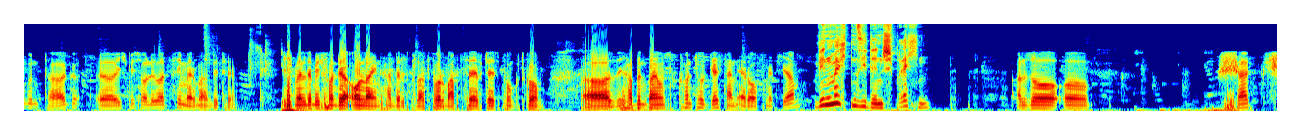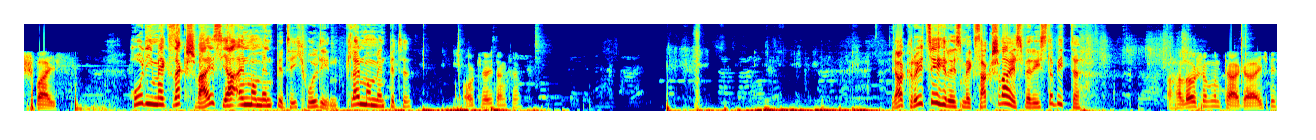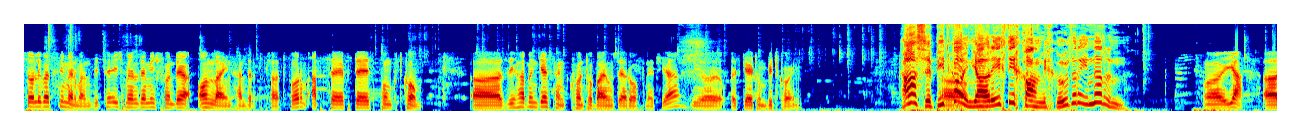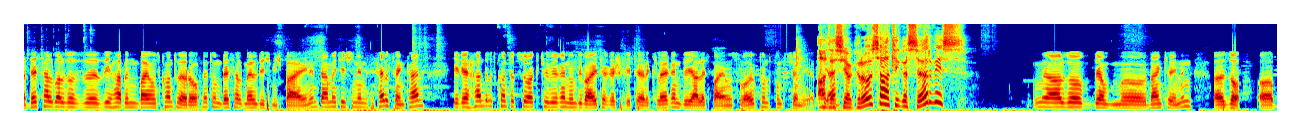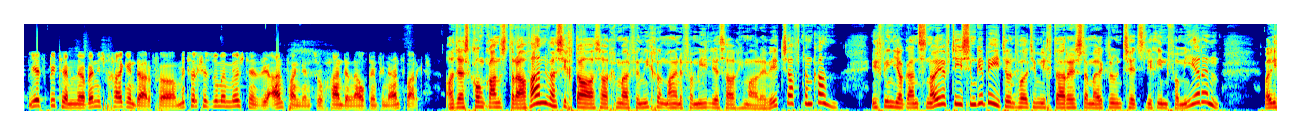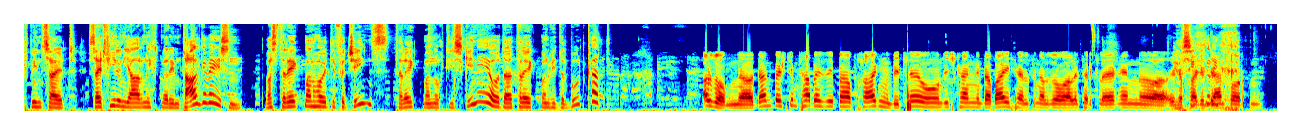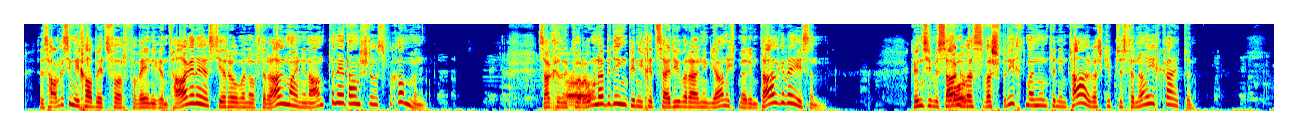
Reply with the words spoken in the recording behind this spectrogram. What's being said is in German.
Guten Tag, äh, ich bin Oliver Zimmermann, bitte. Ich melde mich von der Online-Handelsplattform abcfds.com. Äh, Sie haben bei uns Konto gestern eröffnet, ja? Wen möchten Sie denn sprechen? Also, äh, Schack Schweiß. Hodi Mac Sackschweiß? Ja, einen Moment bitte, ich hol den. Kleinen Moment bitte. Okay, danke. Ja, grüezi, hier ist Mac Sackschweiß. Wer ist da bitte? Hallo, schönen guten Tag. Äh, Ich bin Oliver Zimmermann, bitte. Ich melde mich von der Online-Handelsplattform abcfds.com. Äh, Sie haben gestern Konto bei uns eröffnet, ja? Wir, es geht um Bitcoin. Der Bitcoin, ja richtig, kann mich gut erinnern. Äh, ja, äh, deshalb also Sie Sie haben bei uns Konto eröffnet und deshalb melde ich mich bei Ihnen, damit ich Ihnen helfen kann, Ihre Handelskonto zu aktivieren und die weiteren Schritte erklären, wie alles bei uns läuft und funktioniert. Ah, ja? das ist ja großartiger Service. Also, ja, äh, danke Ihnen. So, äh, jetzt bitte, äh, wenn ich fragen darf, mit welcher Summe möchten Sie anfangen zu handeln auf dem Finanzmarkt? Ah, das kommt ganz drauf an, was ich da, sag ich mal, für mich und meine Familie, sag ich mal, erwirtschaften kann. Ich bin ja ganz neu auf diesem Gebiet und wollte mich da erst einmal grundsätzlich informieren, weil ich bin seit, seit vielen Jahren nicht mehr im Tal gewesen. Was trägt man heute für Jeans? Trägt man noch die Skinny oder trägt man wieder Bootcut? Also, äh, dann bestimmt haben Sie ein paar Fragen bitte und ich kann Ihnen dabei helfen, also alles erklären, äh, Ihre Ja, Fragen beantworten. Das sagen Sie mir, ich habe jetzt vor, vor wenigen Tagen erst hier oben auf der Alm einen Internetanschluss bekommen. Sache Ah. Corona-bedingt bin ich jetzt seit über einem Jahr nicht mehr im Tal gewesen. Können Sie mir sagen, Oh. was, was spricht man unten im Tal? Was gibt es für Neuigkeiten?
